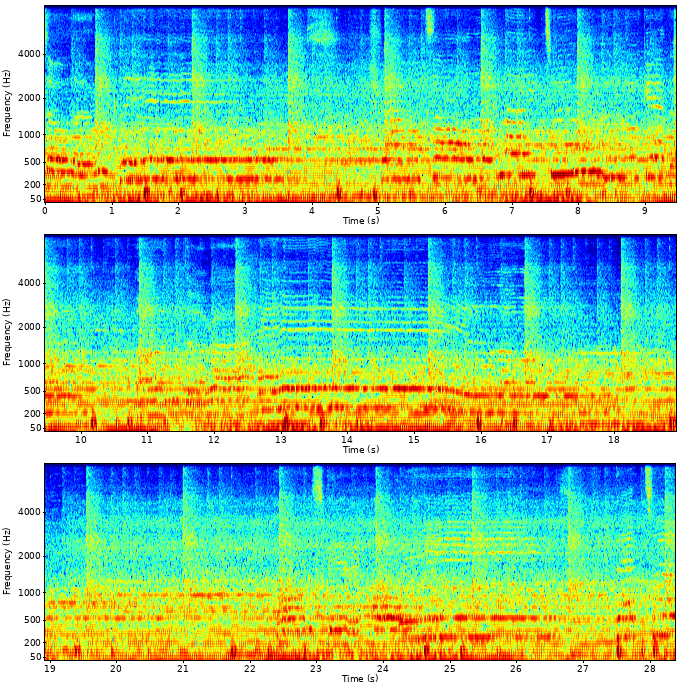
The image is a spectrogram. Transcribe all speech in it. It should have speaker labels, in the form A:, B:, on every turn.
A: solar eclipse shrouds all of light together under a halo. Holy Spirit always better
